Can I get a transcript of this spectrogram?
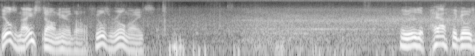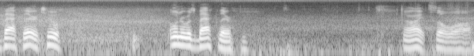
Feels nice down here though. Feels real nice. Hey, there's a path that goes back there too. Owner was back there. All right, so uh,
